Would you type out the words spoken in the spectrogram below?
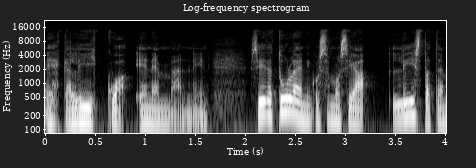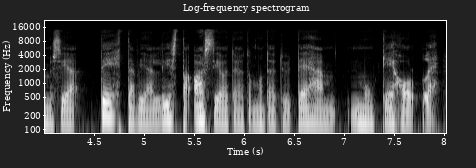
ehkä liikkua enemmän, niin siitä tulee niin semmoisia lista tämmöisiä tehtäviä, lista asioita, joita mun täytyy tehdä mun keholle –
